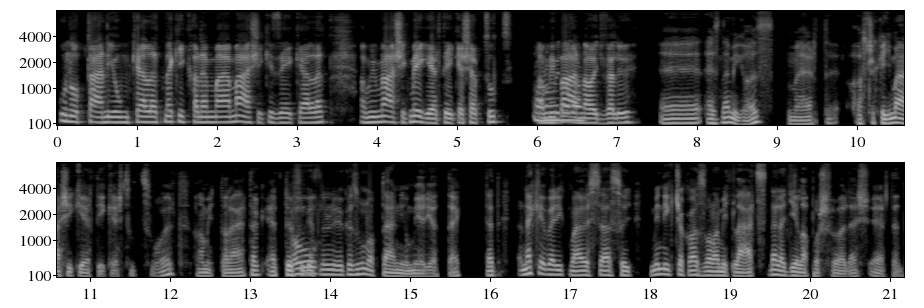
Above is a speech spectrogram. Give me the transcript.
unoptánium kellett nekik, hanem már másik izé kellett, ami másik még értékesebb cucc, ami bárna agyvelő. E, Ez nem igaz, mert az csak egy másik értékes cucc volt, amit találtak. Ettől Ó. függetlenül ők az unoptániumért jöttek. Tehát ne keverjük már össze azt, hogy mindig csak az van, amit látsz, ne legyél lapos földes, érted?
